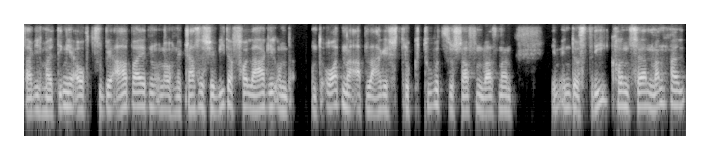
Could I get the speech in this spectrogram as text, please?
sage ich mal, Dinge auch zu bearbeiten und auch eine klassische Wiedervorlage und, und Ordnerablagestruktur zu schaffen, was man im Industriekonzern manchmal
